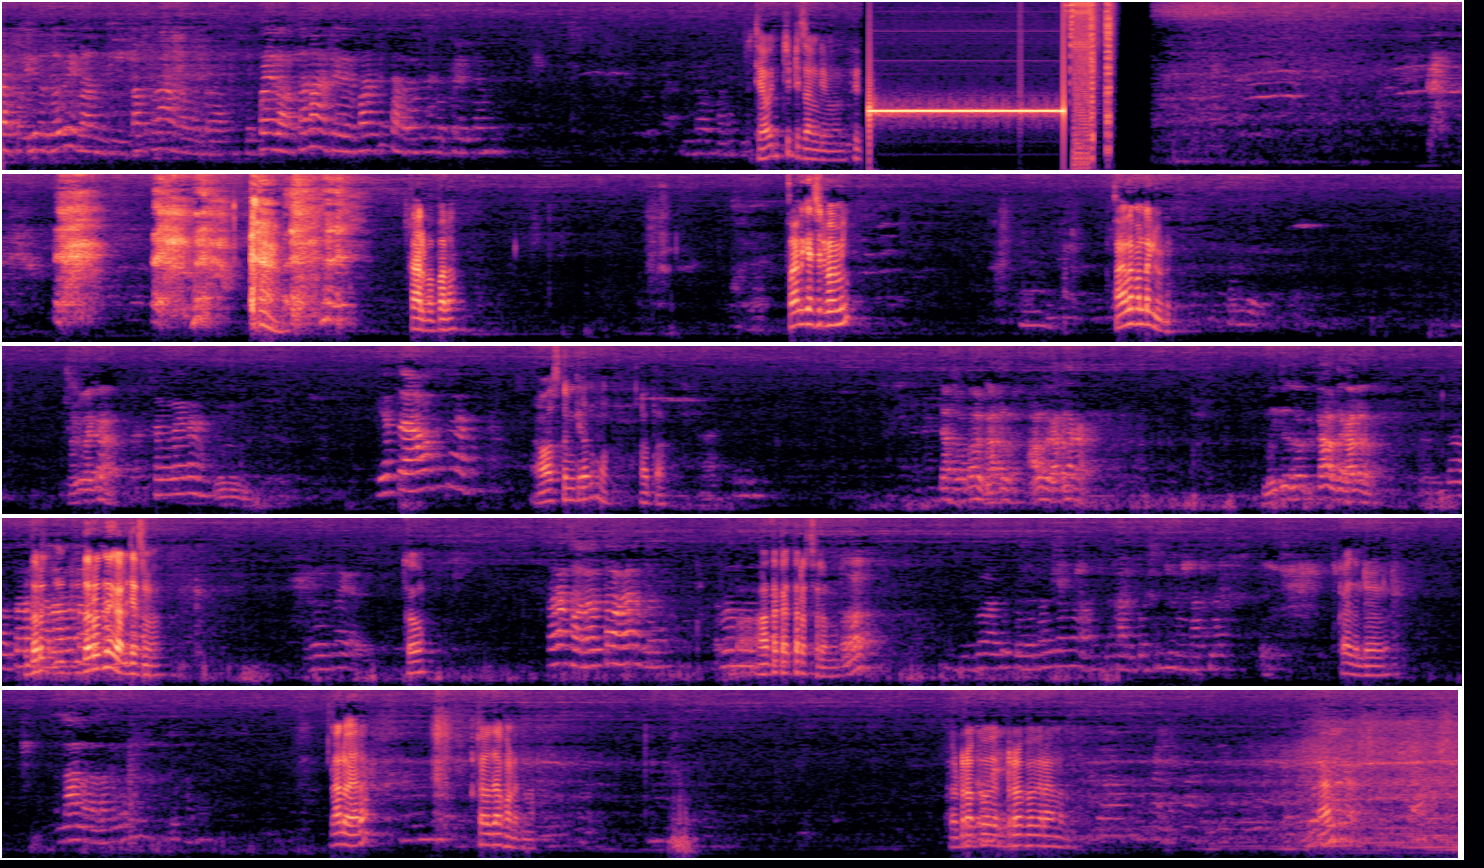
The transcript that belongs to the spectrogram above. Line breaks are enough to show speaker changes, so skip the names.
घरात इथं दोरी बांधली कापून आणला म्हणला. ते पहिला होता ना ते बाकी सारं मुलं पहिलं.
ठेवायची चिठ्ठी चांगली मग काल पप्पाला चांगली कॅसेट मम्मी चांगला पण लागली होती
सगळं आहे ना. याचा आवाज नाही आता.
आवाज कमी केला ना मग? आता. दररोज दररोज नाही घाल चष्मा का हो? आता काय त्रास झाला मग? काय झालं
लाल आला बरं.
याला चला दाखवण्यात मग. ड्रॉप ड्रॉप वगैरे आणा हा?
